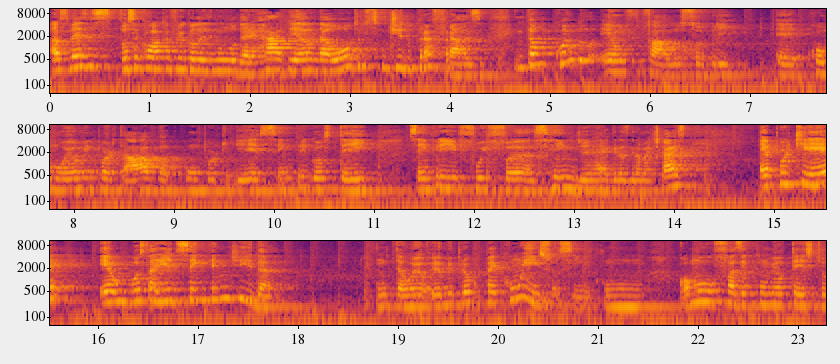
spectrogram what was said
às vezes você coloca a vírgula ali num lugar errado e ela dá outro sentido para a frase. Então, quando eu falo sobre é, como eu me importava com o português, sempre gostei, sempre fui fã assim, de regras gramaticais, é porque eu gostaria de ser entendida. Então eu, eu me preocupei com isso, assim, com como fazer com o meu texto,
